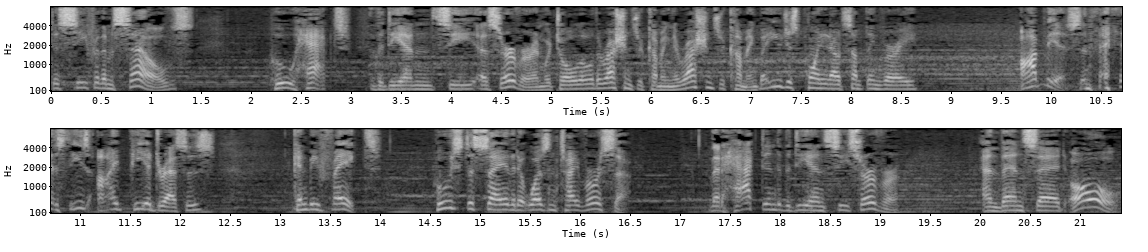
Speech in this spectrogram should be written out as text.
to see for themselves who hacked the DNC uh, server. And we're told, oh, the Russians are coming, the Russians are coming. But you just pointed out something very obvious, and that is these IP addresses can be faked. Who's to say that it wasn't Tiversa that hacked into the DNC server and then said, oh,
